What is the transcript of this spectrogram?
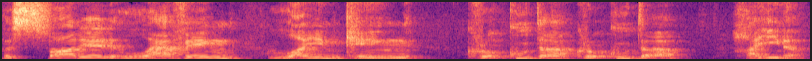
the spotted, laughing Lion King Crocuta crocuta hyena.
